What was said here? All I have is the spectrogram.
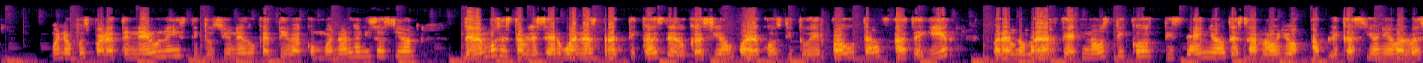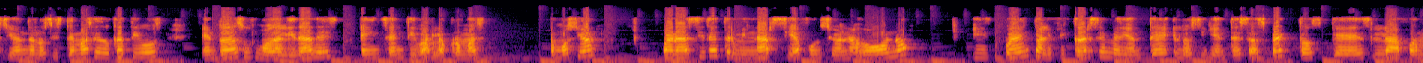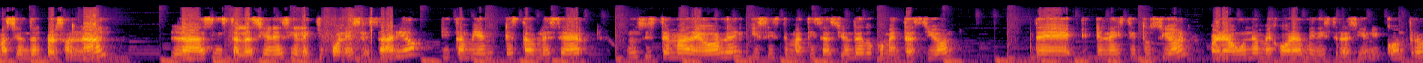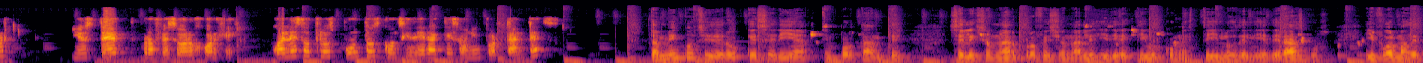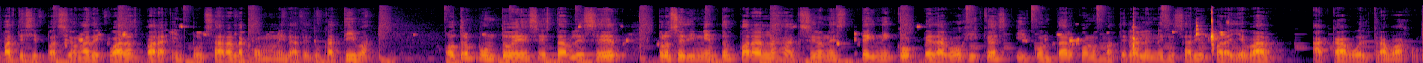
Bueno, pues para tener una institución educativa con buena organización, Debemos establecer buenas prácticas de educación para constituir pautas a seguir para lograr diagnóstico, diseño, desarrollo, aplicación y evaluación de los sistemas educativos en todas sus modalidades e incentivar la promoción para así determinar si ha funcionado o no y pueden calificarse mediante los siguientes aspectos, que es la formación del personal, las instalaciones y el equipo necesario y también establecer un sistema de orden y sistematización de documentación de, en la institución para una mejor administración y control. Y usted, profesor Jorge, ¿cuáles otros puntos considera que son importantes? También considero que sería importante seleccionar profesionales y directivos con estilos de liderazgos y formas de participación adecuadas para impulsar a la comunidad educativa. Otro punto es establecer procedimientos para las acciones técnico-pedagógicas y contar con los materiales necesarios para llevar a cabo el trabajo.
